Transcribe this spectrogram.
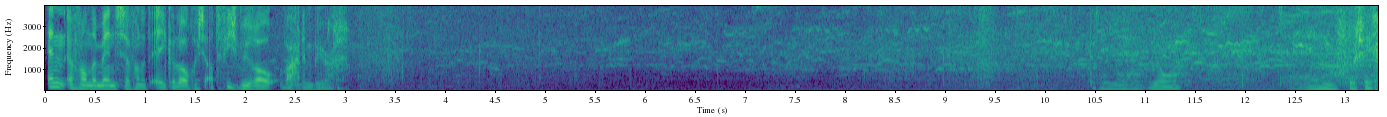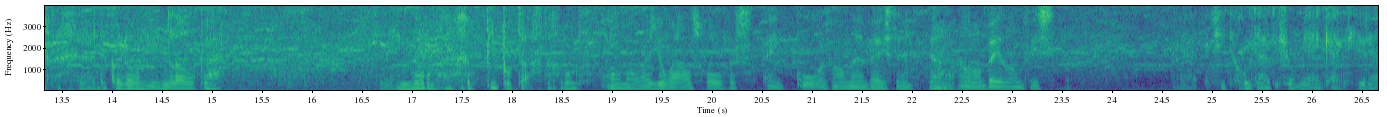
en van de mensen van het Ecologisch Adviesbureau Waardenburg. Jongen. Heel voorzichtig eh, de kolonie inlopen. Het is een enorm gepiep op de achtergrond. Allemaal uh, jonge aalscholvers. Een koor van beesten, hè? Ja, allemaal bedelandvis. Ja, het ziet er goed uit als je om je heen kijkt hier. Hè?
